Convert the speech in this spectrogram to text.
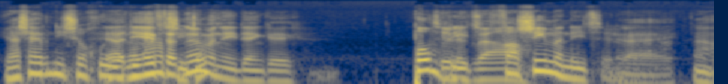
Ja, ze hebben niet zo'n goede Ja, die heeft dat toch? nummer niet, denk ik. Pomp Tuurlijk niet, wel. van Simon niet. Nee. Nou,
